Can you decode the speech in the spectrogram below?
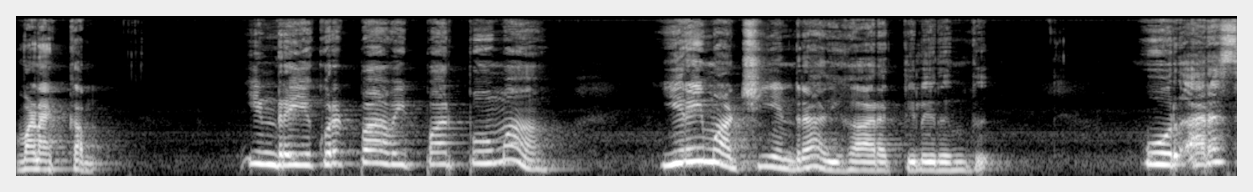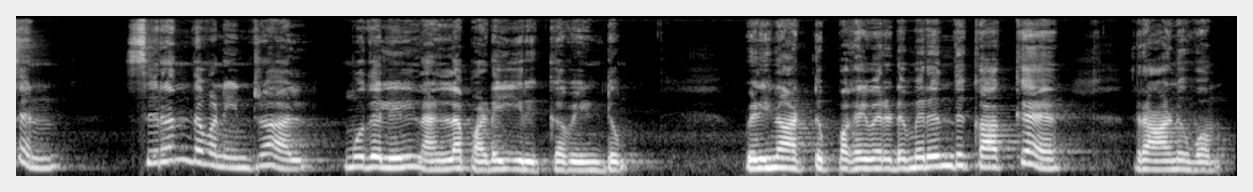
வணக்கம். இன்றைய குரட்பாவை பார்ப்போமா? இறைமாட்சி என்ற அதிகாரத்திலிருந்து. ஓர் அரசன் சிறந்தவன் என்றால் முதலில் நல்ல படை இருக்க வேண்டும். வெளிநாட்டு பகைவரிடமிருந்து காக்க இராணுவம்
